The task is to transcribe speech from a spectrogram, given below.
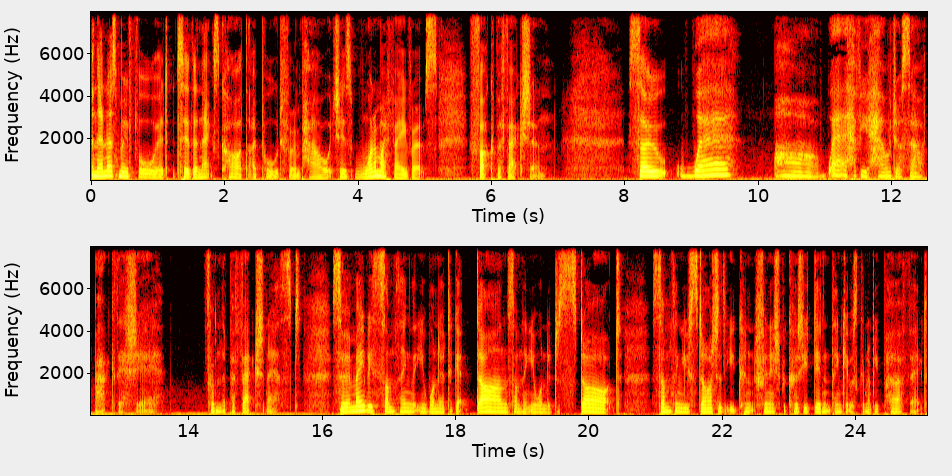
And then let's move forward to the next card that I pulled for Empower, which is one of my favorites Fuck Perfection. So, where, ah, oh, where have you held yourself back this year from the perfectionist? So, it may be something that you wanted to get done, something you wanted to start, something you started that you couldn't finish because you didn't think it was going to be perfect.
